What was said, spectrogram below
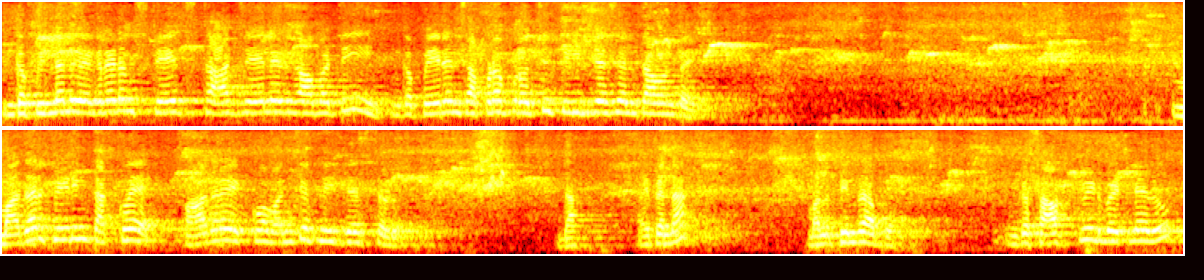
ఇంకా పిల్లలు ఎగరడం స్టేజ్ స్టార్ట్ చేయలేదు కాబట్టి ఇంకా పేరెంట్స్ అప్పుడప్పుడు వచ్చి ఫీడ్ చేసి వెళ్తూ ఉంటాయి. మదర్ ఫీడింగ్ తక్కువే ఫాదరే ఎక్కువ మంచిగా ఫీడ్ చేస్తాడు. దా అయిపోయిందా? మళ్ళీ తినరాపు ఇంకా సాఫ్ట్ ఫీడ్ పెట్టలేదు.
